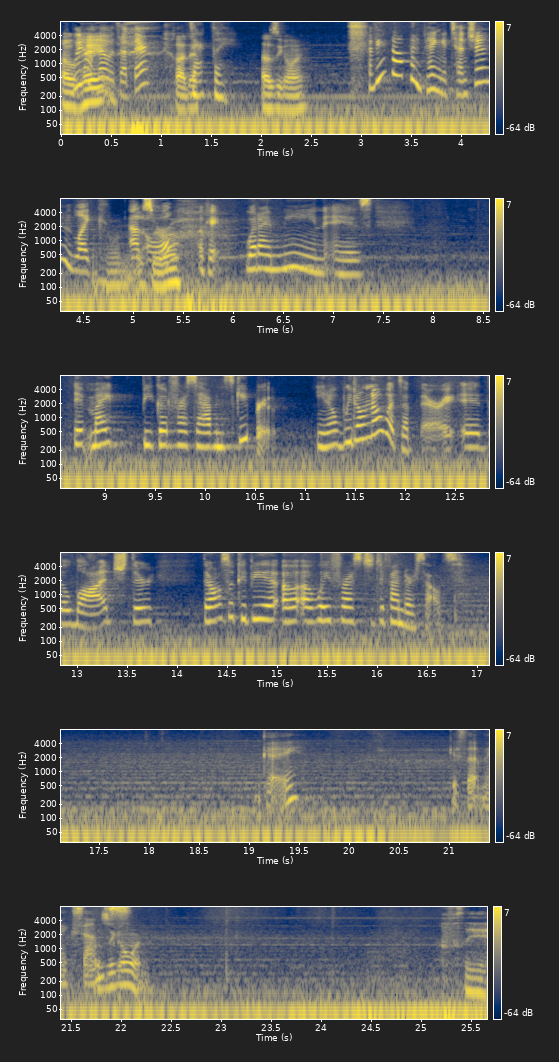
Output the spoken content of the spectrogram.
Oh, we hey. don't know what's up there. Claudia. Exactly. How's it going? Have you not been paying attention, like at zero? all? Okay, what I mean is, it might be good for us to have an escape route. You know, we don't know what's up there. It, it- eh, the lodge, there, there also could be a, a, a way for us to defend ourselves. Okay. Guess that makes sense. How's it going? Hopefully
